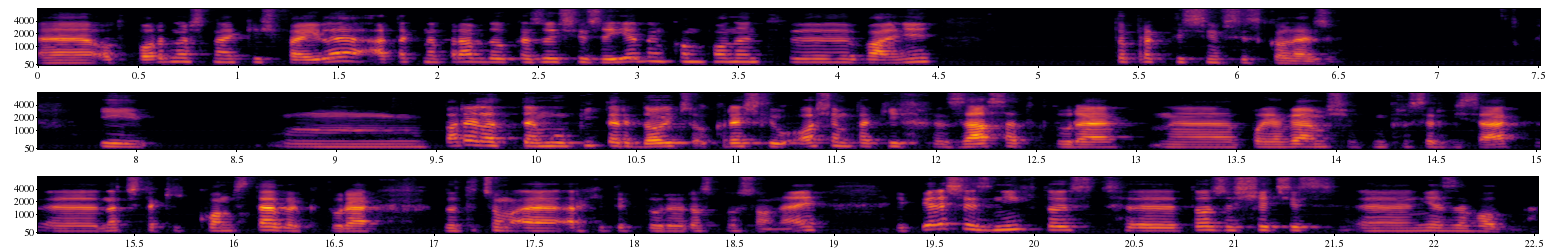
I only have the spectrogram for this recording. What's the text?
e, odporność na jakieś faile, a tak naprawdę okazuje się, że jeden komponent e, walnie, to praktycznie wszystko leży. I Mm, parę lat temu Peter Deutsch określił osiem takich zasad, które e, pojawiają się w mikroserwisach, e, znaczy takich kłamstewek, które dotyczą e, architektury rozproszonej. I pierwsze z nich to jest to, że sieć jest niezawodna.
